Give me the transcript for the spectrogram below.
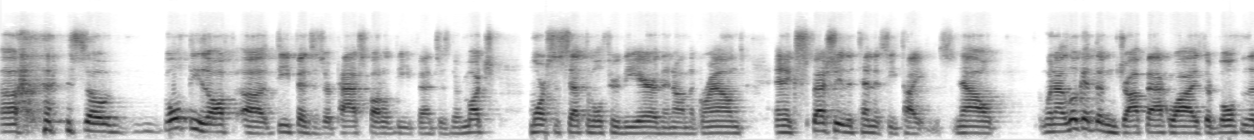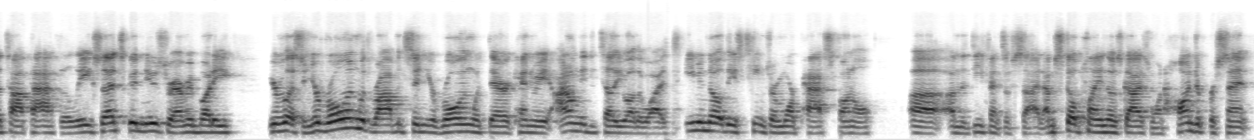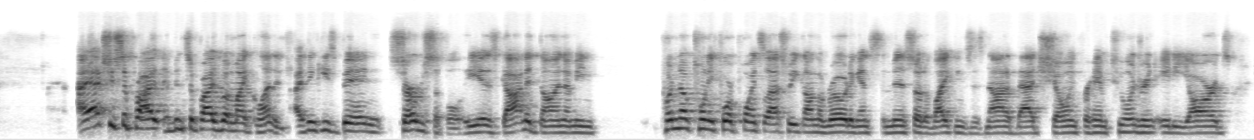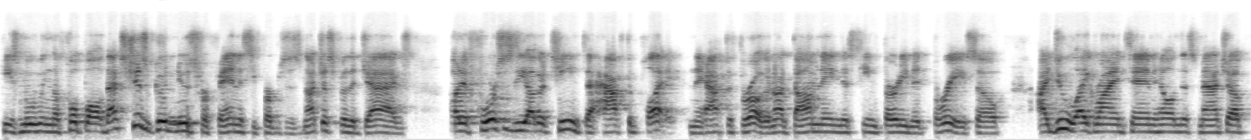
Uh, so, both these off uh, defenses are pass funnel defenses. They're much more susceptible through the air than on the ground, and especially the Tennessee Titans. Now, when I look at them drop back wise, they're both in the top half of the league. So that's good news for everybody you're listen, you're rolling with Robinson, you're rolling with Derrick Henry. I don't need to tell you otherwise. Even though these teams are more pass funnel uh, on the defensive side, I'm still playing those guys 100%. I actually surprised have been surprised by Mike Glennon. I think he's been serviceable. He has gotten it done. I mean, putting up 24 points last week on the road against the Minnesota Vikings is not a bad showing for him. 280 yards. He's moving the football. That's just good news for fantasy purposes, not just for the Jags but it forces the other team to have to play and they have to throw. They're not dominating this team 30 to 3. So I do like Ryan Tannehill in this matchup.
